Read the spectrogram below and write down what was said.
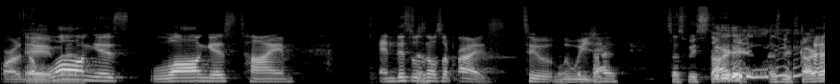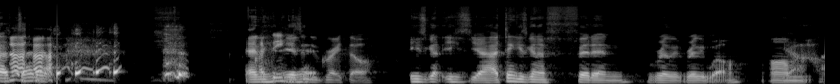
for the Hey, man. longest, longest time, and this was no surprise to No Luigi. surprise. Since we started, since we started, I said it. And I think he's he- gonna do great though. he's gonna he's yeah, I think he's gonna fit in really, really well. Um yeah.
